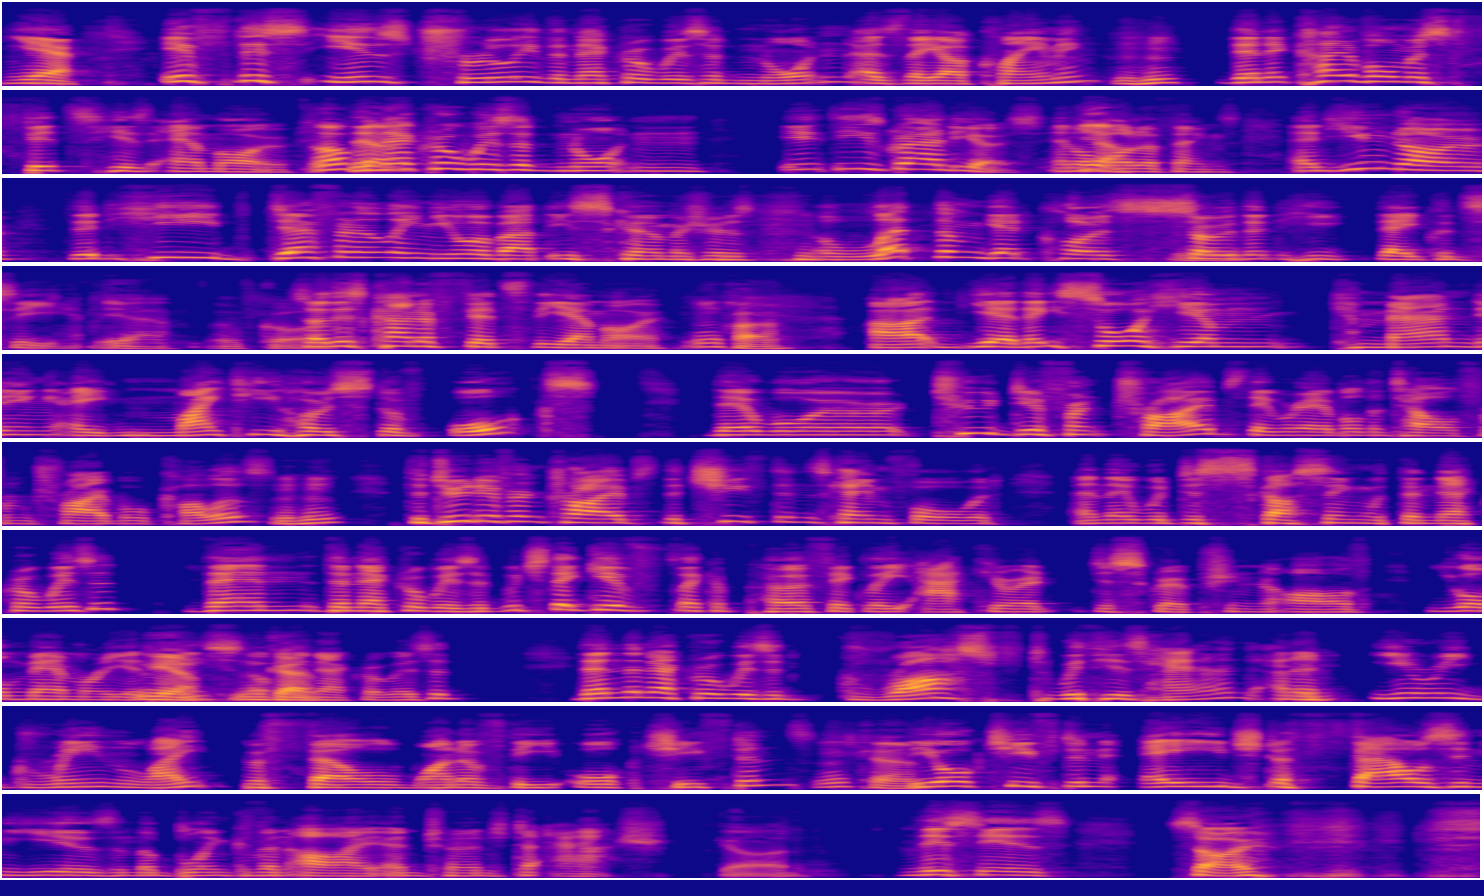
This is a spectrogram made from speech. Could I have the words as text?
Yeah, if this is truly the Necro Wizard Norton, as they are claiming, then it kind of almost fits his MO. Mm-hmm. Okay. The Necro Wizard Norton, it, he's grandiose in a Yeah. lot of things. And you know that he definitely knew about these skirmishers, let them get close so that he they could see him. Yeah, of course. So this kind of fits the MO. okay. Uh, yeah, they saw him commanding a mighty host of orcs. There were two different tribes. They were able to tell from tribal colors. The two different tribes, the chieftains came forward and they were discussing with the Necro Wizard. Then the Necro Wizard, which they give like a perfectly accurate description of your memory at Yeah, least of the Necro Wizard. Then the Necro Wizard grasped with his hand, and an hmm. eerie green light befell one of the Orc chieftains. Okay. The Orc chieftain aged a thousand years in the blink of an eye and turned to ash. God. This is so.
